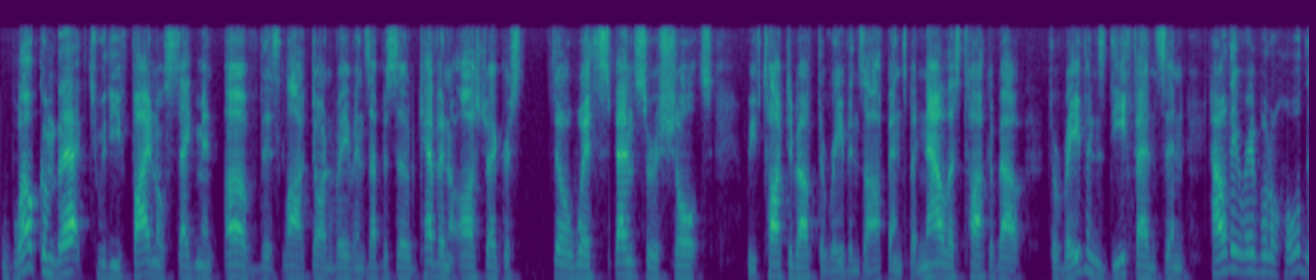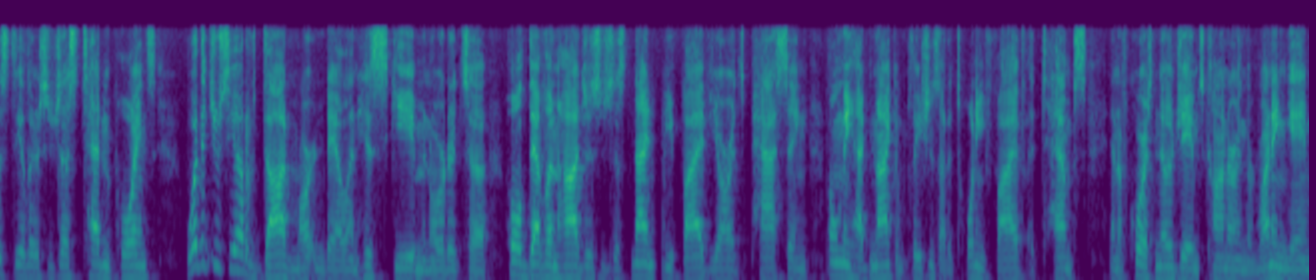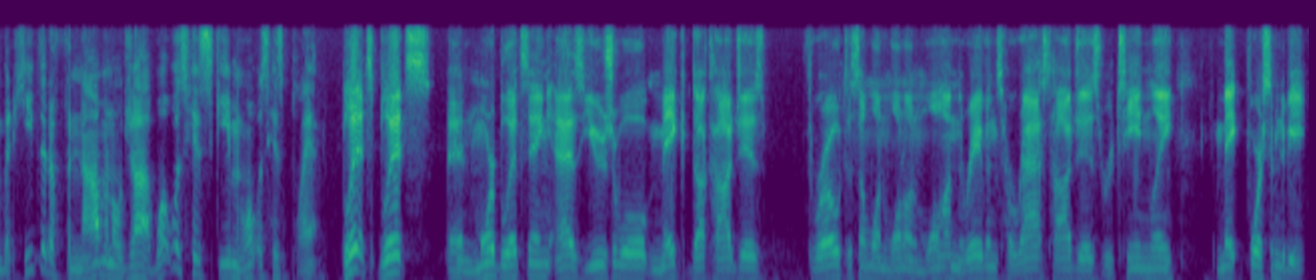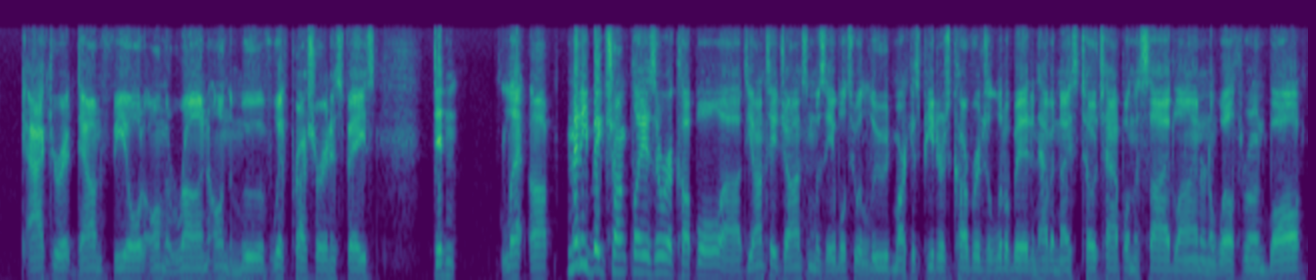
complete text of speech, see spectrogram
Welcome back to the final segment of this Locked On Ravens episode. Kevin Oestreicher still with Spencer Schultz. We've talked about the Ravens offense, but now let's talk about the Ravens defense and how they were able to hold the Steelers to just 10 points. What did you see out of Don Martindale and his scheme in order to hold Devlin Hodges to just 95 yards passing? Only had nine completions out of 25 attempts. And of course, no James Conner in the running game, but he did a phenomenal job. What was his scheme and what was his plan? Blitz, blitz, and more blitzing as usual. Make Duck Hodges throw to someone one on one. The Ravens harassed Hodges routinely, make force him to be accurate downfield, on the run, on the move, with pressure in his face. Didn't let up many big chunk plays. There were a couple. Uh, Diontae Johnson was able to elude Marcus Peters' coverage a little bit and have a nice toe tap on the sideline on a well thrown ball.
